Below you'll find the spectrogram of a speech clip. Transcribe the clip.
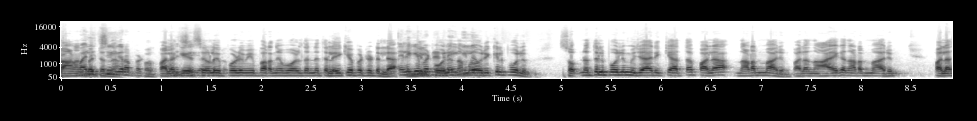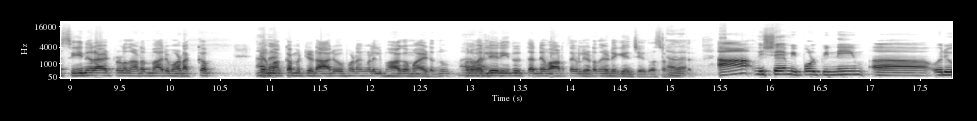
കാണാൻ പറ്റുന്ന പല കേസുകളും ഇപ്പോഴും ഈ പറഞ്ഞ പോലെ തന്നെ തെളിയിക്കപ്പെട്ടിട്ടില്ല. എങ്കിൽ പോലും നമ്മൾ ഒരിക്കൽ പോലും സ്വപ്നത്തിൽ പോലും വിചാരിക്കാത്ത പല നടന്മാരും പല നായക നടന്മാരും പല സീനിയർ ആയിട്ടുള്ള നടന്മാരും അടക്കം ഹേമ കമ്മിറ്റിയുടെ ആരോപണങ്ങളിൽ ഭാഗമായിരുന്നു. അവർ വലിയ രീതിയിൽ തന്നെ വാർത്തകൾ ഇടനേടുകയും ചെയ്തു ആ വിഷയം ഇപ്പോൾ പിന്നെയും ഒരു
